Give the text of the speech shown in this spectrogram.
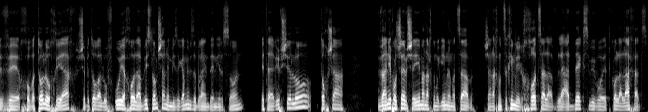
וחובתו להוכיח שבתור אלוף הוא יכול להביס, לא משנה מי זה, גם אם זה בריין דניאלסון, את היריב שלו תוך שעה. ואני חושב שאם אנחנו מגיעים למצב שאנחנו צריכים ללחוץ עליו, להדק סביבו את כל הלחץ,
